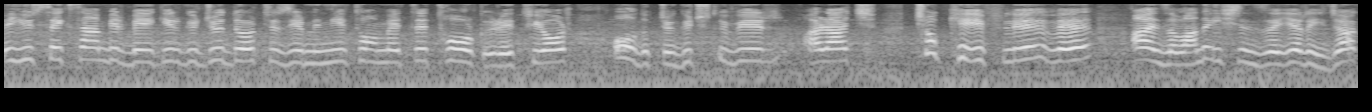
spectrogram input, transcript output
ve 181 beygir gücü 420 Nm tork üretiyor. Oldukça güçlü bir araç. Çok keyifli ve aynı zamanda işinize yarayacak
